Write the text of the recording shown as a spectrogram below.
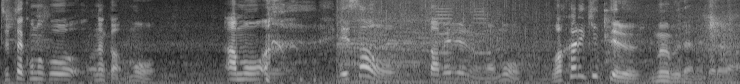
絶対この子なんかもうあもう 餌を食べれるのがもう分かりきってるムーブだよねこれは。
